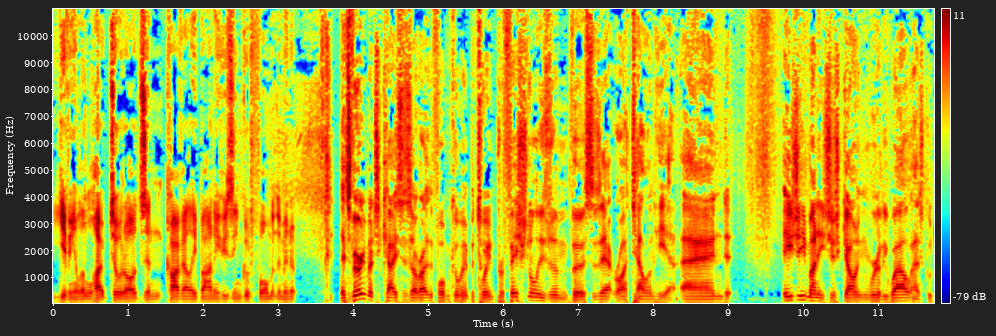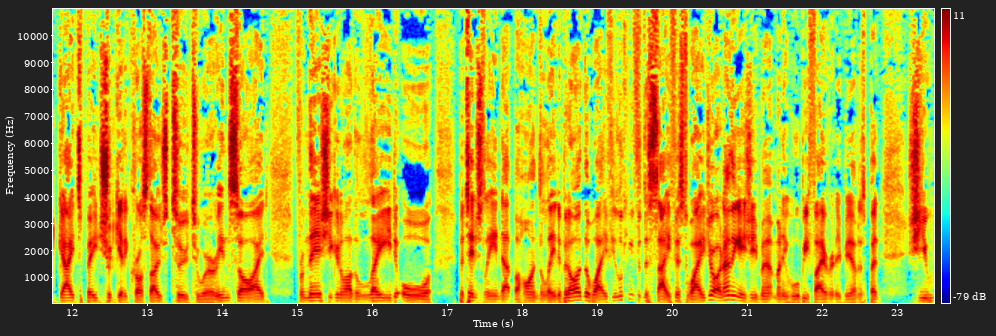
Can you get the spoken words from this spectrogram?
you're giving a little hope to it odds, and Kyvalley Barney, who's in good form at the minute. It's very much a case, as I wrote the form comment, between professionalism versus outright talent here. And EG Money's just going really well, has good gate speed, should get across those two to her inside. From there, she can either lead or potentially end up behind the leader. But either way, if you're looking for the safest wager, I don't think EG Money will be favourite, to be honest, but she,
